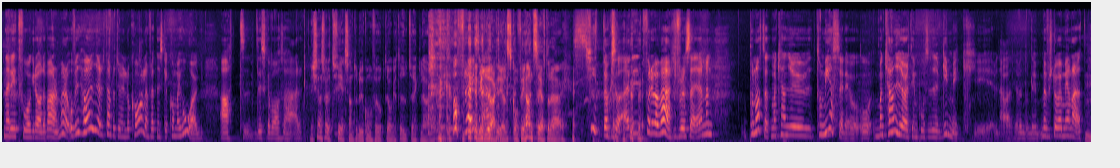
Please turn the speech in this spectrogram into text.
när det är två grader varmare. Och vi höjer temperaturen i lokalen för att ni ska komma ihåg att det ska vara så här. Det känns väldigt tveksamt hur du kommer få uppdraget att utveckla Konferenserna. miljöaktuellskonferenser efter det här. Shit också, det får det vara värt för att säga. Men på något sätt, man kan ju ta med sig det och, och man kan ju göra det till en positiv gimmick. Ja, jag vet inte om det, men förstår vad jag menar? Att Mm.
